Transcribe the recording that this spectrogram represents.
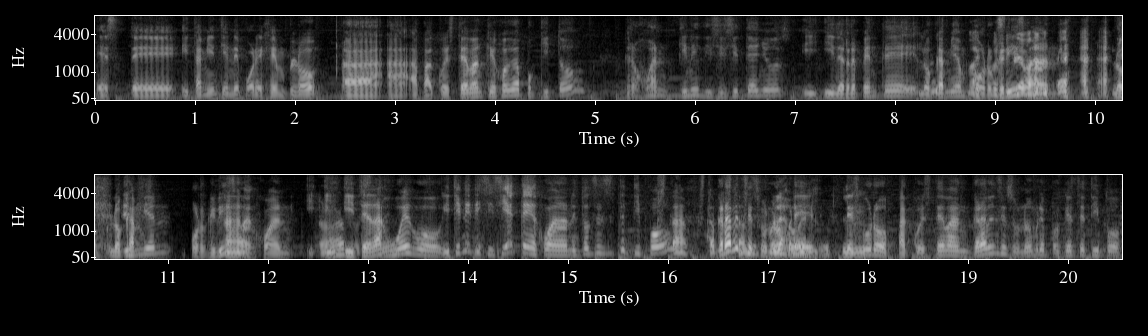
Este, y también tiene, por ejemplo, a, a- a Paco Esteban, que juega poquito, pero Juan tiene 17 años y, y de repente lo cambian por Paco. Lo, lo cambian por Griezmann. Juan, y, Ah, y pues te da sí. juego. Y tiene 17, Juan. Entonces este tipo... Está, está Grábense su nombre, juventud. les juro, Paco Esteban, grábense su nombre porque este tipo,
